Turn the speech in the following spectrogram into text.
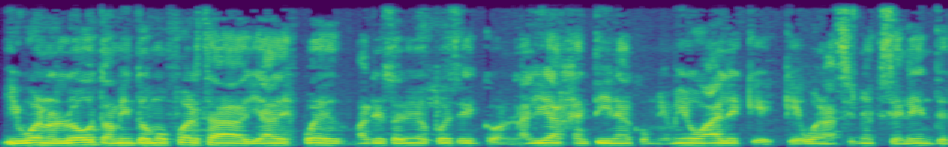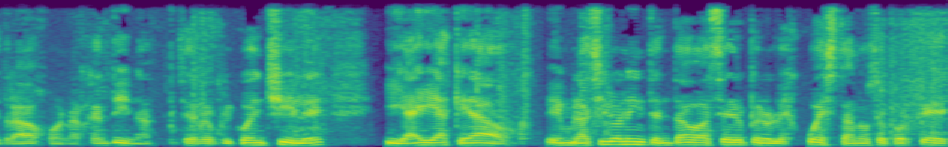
Y bueno, luego también tomó fuerza ya después, varios años después, eh, con la Liga Argentina, con mi amigo Ale, que, que bueno, hace un excelente trabajo en Argentina. Se replicó en Chile y ahí ha quedado. En Brasil lo han intentado hacer, pero les cuesta, no sé por qué.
